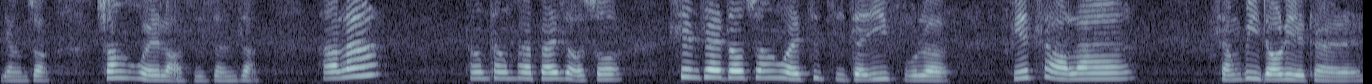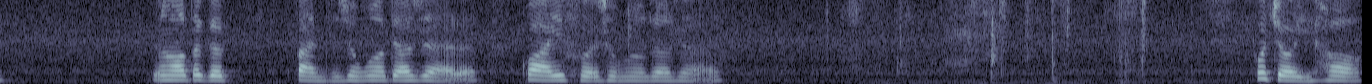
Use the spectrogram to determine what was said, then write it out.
洋装，穿回老师身上。好啦，汤汤拍拍手说：“现在都穿回自己的衣服了，别吵啦！”墙壁都裂开了，然后这个板子全部都掉下来了，挂衣服的全部都掉下来了。不久以后，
